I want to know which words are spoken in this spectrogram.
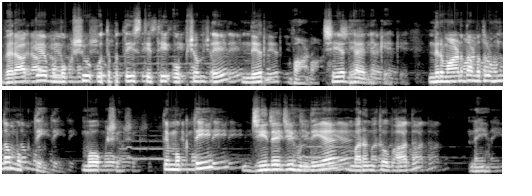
ਵੈਰਾग्य ਮੁਮੁਕਸ਼ੂ ਉਤਪਤੀ ਸਥਿਤੀ ਉਪਸ਼ਮ ਤੇ ਨਿਰਵਾਣ। 6 ਅਧਿਆਇ ਲਿਖੇ ਨਿਰਵਾਣ ਦਾ ਮਤਲਬ ਹੁੰਦਾ ਮੁਕਤੀ। ਮੋਕਸ਼। ਤੇ ਮੁਕਤੀ ਜੀਂਦੇ ਜੀ ਹੁੰਦੀ ਹੈ ਮਰਨ ਤੋਂ ਬਾਅਦ ਨਹੀਂ ਹੁੰਦੀ।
